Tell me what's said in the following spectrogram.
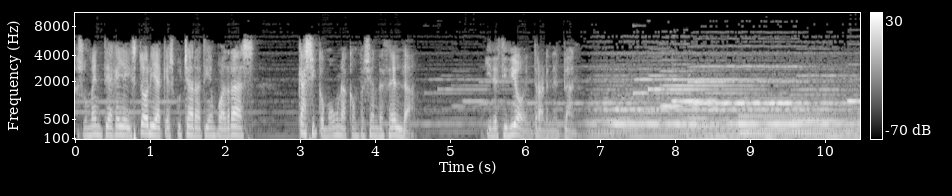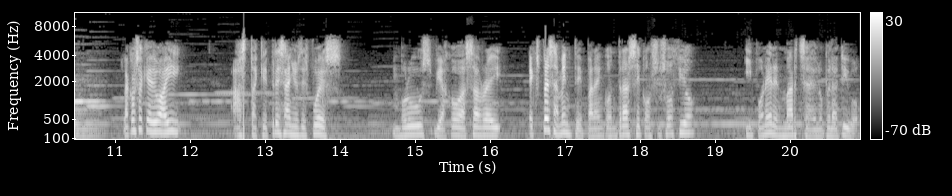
a su mente aquella historia que escuchara tiempo atrás, casi como una confesión de celda, y decidió entrar en el plan. La cosa quedó ahí hasta que tres años después, Bruce viajó a Surrey expresamente para encontrarse con su socio y poner en marcha el operativo.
